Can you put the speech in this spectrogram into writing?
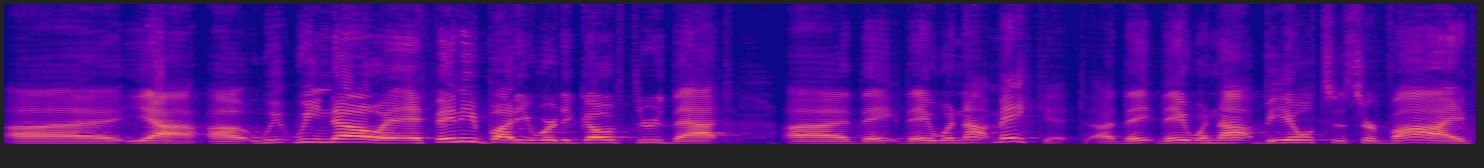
Uh, yeah, uh, we, we know if anybody were to go through that, uh, they, they would not make it. Uh, they, they would not be able to survive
